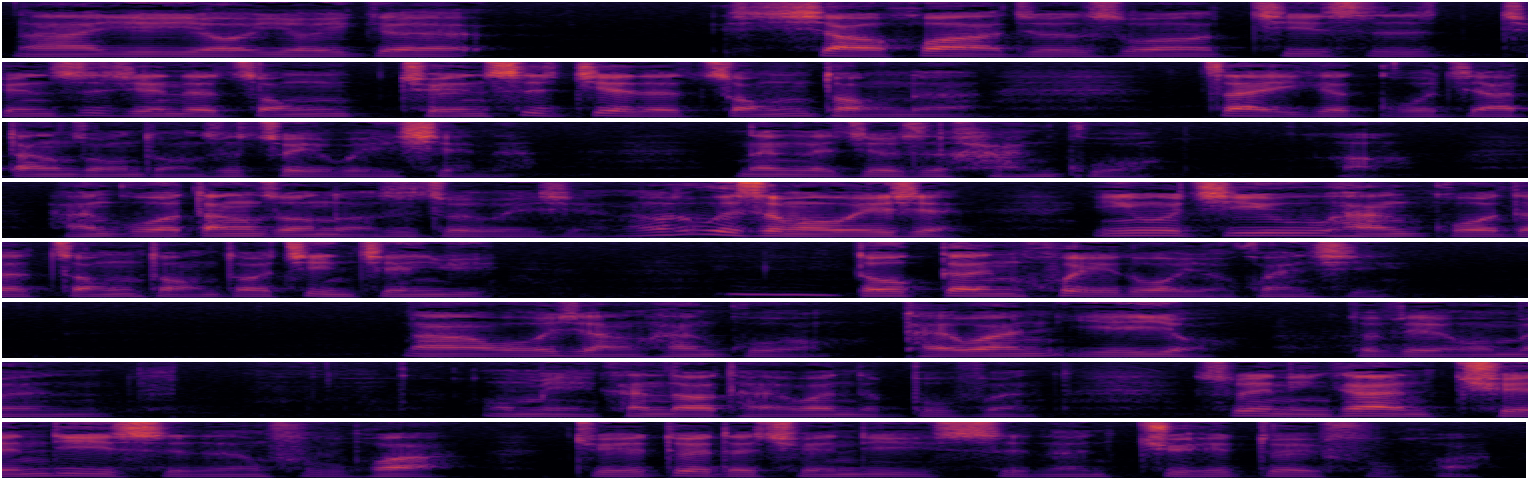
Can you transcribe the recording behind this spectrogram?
那也有有一个笑话，就是说，其实全世界的总全世界的总统呢。在一个国家当总统是最危险的，那个就是韩国啊。韩国当总统是最危险。那为什么危险？因为几乎韩国的总统都进监狱，嗯，都跟贿赂有关系。那我想韩国、台湾也有，对不对？我们我们也看到台湾的部分。所以你看，权力使人腐化，绝对的权力使人绝对腐化。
